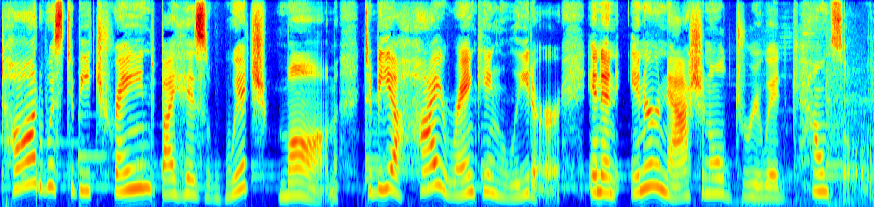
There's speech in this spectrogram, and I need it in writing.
Todd was to be trained by his witch mom to be a high ranking leader in an international druid council.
